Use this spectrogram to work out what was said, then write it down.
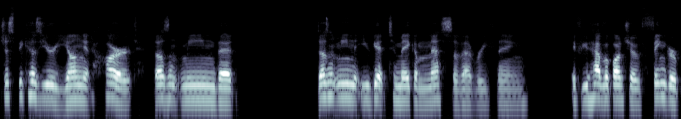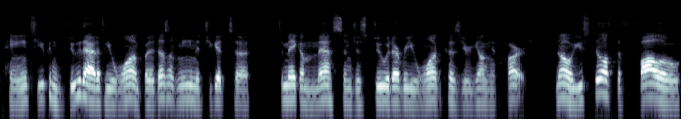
Just because you're young at heart doesn't mean that doesn't mean that you get to make a mess of everything if you have a bunch of finger paint, you can do that if you want, but it doesn't mean that you get to to make a mess and just do whatever you want because you're young at heart. No, you still have to follow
